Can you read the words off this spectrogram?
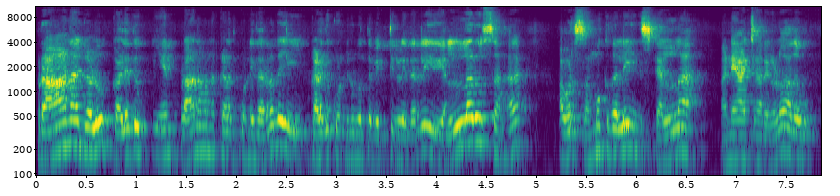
ಪ್ರಾಣಗಳು ಕಳೆದು, ಏನು ಪ್ರಾಣವನ್ನು ಕಳೆದುಕೊಂಡಿದ್ದಾರಲ್ಲ, ಈ ಕಳೆದುಕೊಂಡಿರುವಂಥ ವ್ಯಕ್ತಿಗಳಿದ್ದಾರೆ ಎಲ್ಲರೂ ಸಹ ಅವರ ಸಮ್ಮುಖದಲ್ಲೇ ಇಷ್ಟೆಲ್ಲ ಅನ್ಯಾಚಾರಗಳು ಆದವು.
